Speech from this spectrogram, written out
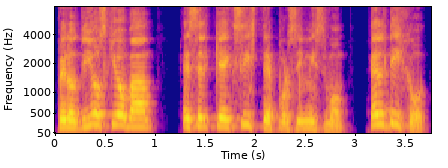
pero Dios Jehová es el que existe por sí mismo. Él dijo,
